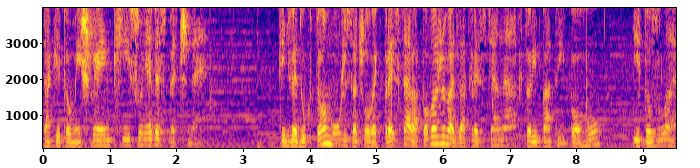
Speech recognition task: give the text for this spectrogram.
Takéto myšlienky sú nebezpečné keď vedú k tomu, že sa človek prestáva považovať za kresťana, ktorý patrí Bohu, je to zlé.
